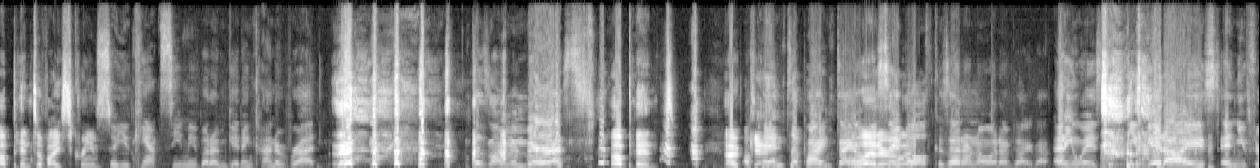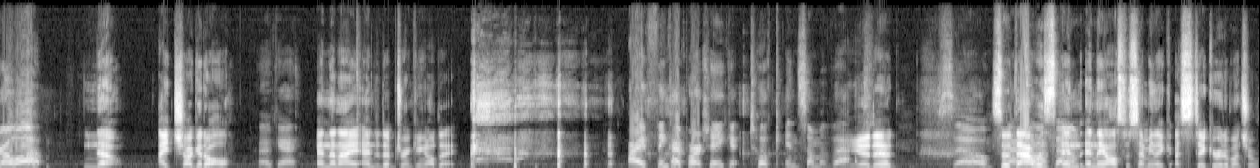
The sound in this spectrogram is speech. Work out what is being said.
a pint of ice cream? So you can't see me, but I'm getting kind of red. Because I'm embarrassed. A pint. A Okay. pint, a pint. I always say both because I don't know what I'm talking about. Anyways, you get iced and you throw up. No. I chug it all Okay. and then I ended up drinking all day. I think I partake it took in some of that. you did. So. So that was, awesome. and, and they also sent me like a sticker and a bunch of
